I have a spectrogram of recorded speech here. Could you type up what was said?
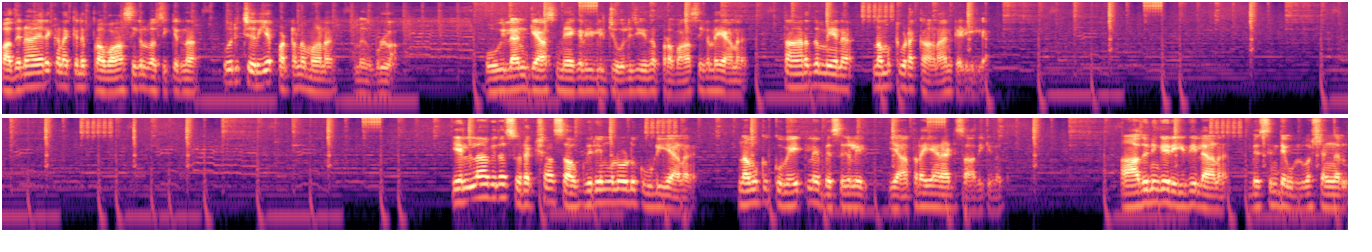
പതിനായിരക്കണക്കിന് പ്രവാസികൾ വസിക്കുന്ന ഒരു ചെറിയ പട്ടണമാണ് മെഹബുള്ള. ഓയിൽ ആൻഡ് ഗ്യാസ് മേഖലയിൽ ജോലി ചെയ്യുന്ന പ്രവാസികളെയാണ് താരതമ്യേന നമുക്കിവിടെ കാണാൻ കഴിയുക. എല്ലാവിധ സുരക്ഷാ സൗകര്യങ്ങളോട് കൂടിയാണ് നമുക്ക് കുവൈറ്റിലെ ബസ്സുകളിൽ യാത്ര ചെയ്യാനായിട്ട് സാധിക്കുന്നത്. ആധുനിക രീതിയിലാണ് ബസ്സിന്റെ ഉൾവശങ്ങൾ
